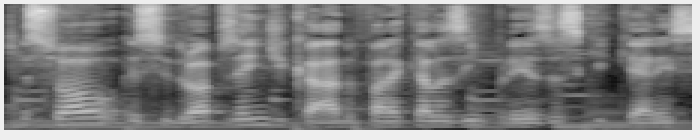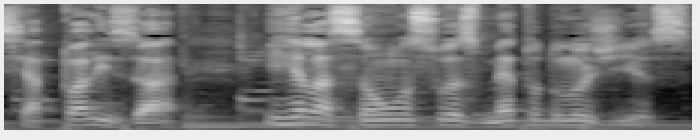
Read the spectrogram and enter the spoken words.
pessoal, esse Drops é indicado para aquelas empresas que querem se atualizar em relação às suas metodologias.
